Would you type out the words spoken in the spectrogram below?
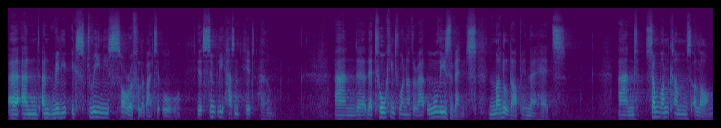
uh, and, and really extremely sorrowful about it all. It simply hasn't hit home. And uh, they're talking to one another about all these events muddled up in their heads. And someone comes along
